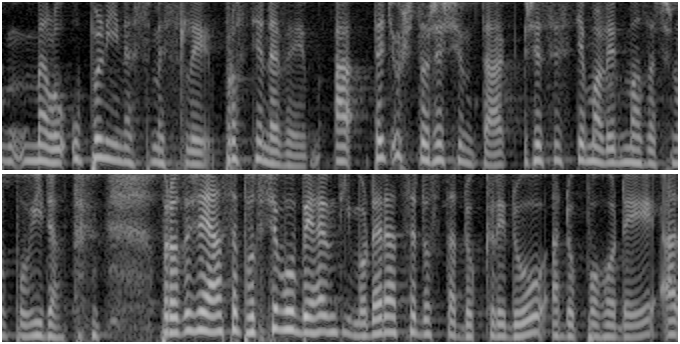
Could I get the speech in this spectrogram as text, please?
melu úplný nesmysly, prostě nevím. A teď už to řeším tak, že si s těma lidma začnu povídat. Protože já se potřebuji během té moderace dostat do klidu a do pohody a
